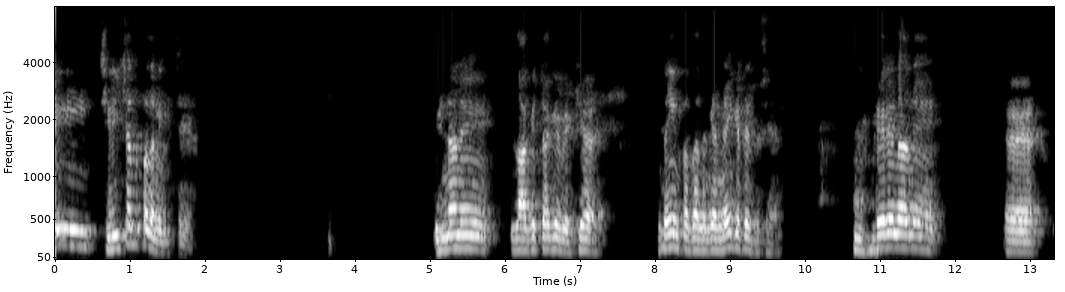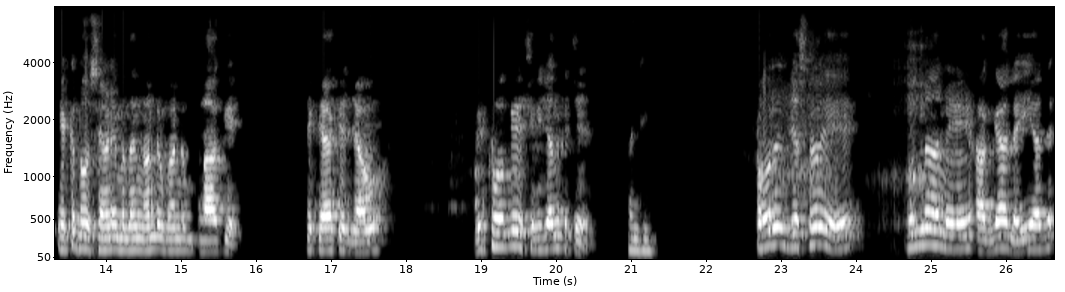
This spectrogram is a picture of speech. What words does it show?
ਇਹ ਸ਼੍ਰੀ ਚੰਦ ਪਤਾ ਨਹੀਂ ਕਿੱਥੇ ਆ। ਇਹਨਾਂ ਨੇ ਲਾਗੇ ਚਾ ਕੇ ਵੇਖਿਆ ਨਹੀਂ ਪਤਾ ਲੱਗਿਆ ਨਹੀਂ ਕਿਤੇ ਦੱਸਿਆ। ਫਿਰ ਇਹਨਾਂ ਨੇ ਅਹ, ਇੱਕ ਦੋ ਸਿਆਣੇ ਬੰਦੇ ਨੂੰ ਗੰਢ ਗੰਢ ਬੁਲਾ ਕੇ ਤੇ ਕਿਹਾ ਕਿ ਜਾਓ। ਵੇਖੋ ਕਿ ਸ਼੍ਰੀ ਚੰਦ ਕਿੱਥੇ ਹੈ। ਹਾਂਜੀ। ਔਰ ਜਿਸ ਵੇਲੇ ਉਹਨਾਂ ਨੇ ਆਗਿਆ ਲਈ ਆ ਤੇ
